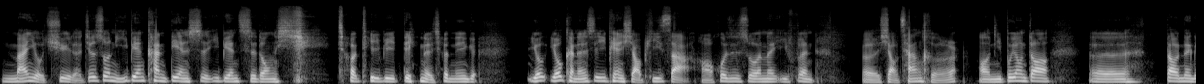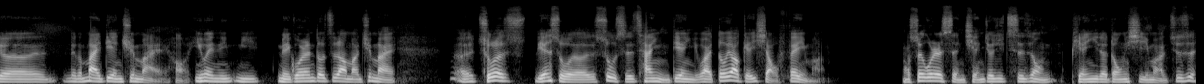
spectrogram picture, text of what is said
蛮有趣的，就是说你一边看电视一边吃东西，叫 TV dinner，就那个有有可能是一片小披萨啊，或者说那一份呃小餐盒哦，你不用到呃到那个那个卖店去买哈，因为你你美国人都知道嘛，去买。呃，除了连锁素食餐饮店以外，都要给小费嘛。所以为了省钱就去吃这种便宜的东西嘛，就是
